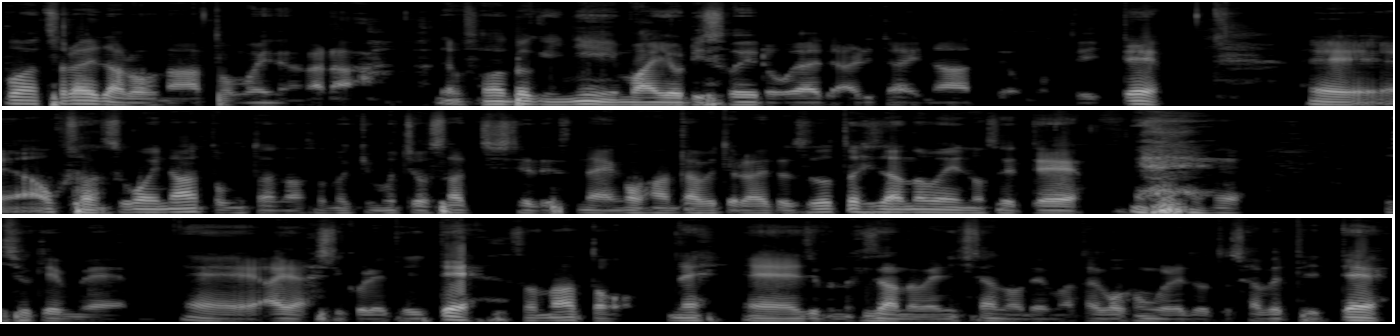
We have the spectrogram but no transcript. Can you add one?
プは辛いだろうなと思いながら、でもその時に、まあ寄り添える親でありたいなって思っていて、えー、奥さんすごいなと思ったのはその気持ちを察知してですね、ご飯食べてる間ずっと膝の上に乗せて、一生懸命、えー、あやしてくれていて、その後ね、えー、自分の膝の上に来たのでまた5分ぐらいずっと喋っていて、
